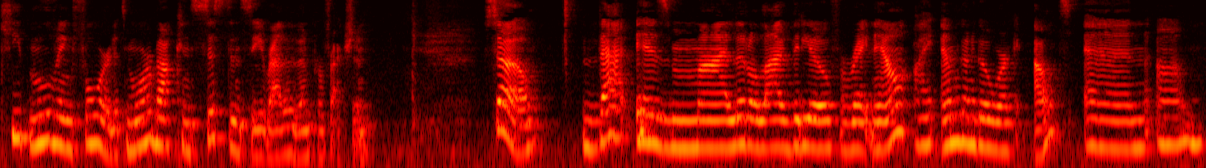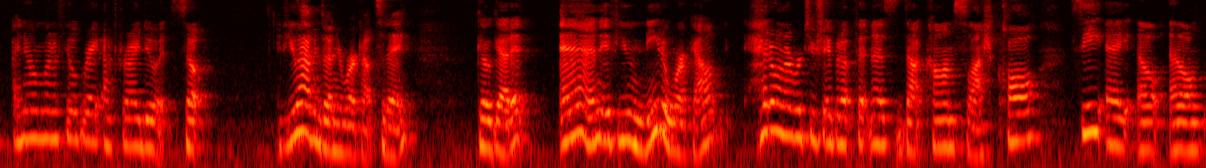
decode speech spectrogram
keep moving forward. It's more about consistency rather than perfection. So, that is my little live video for right now. I am going to go work out and um, I know I'm going to feel great after I do it. So if you haven't done your workout today, go get it. And if you need a workout, head on over to shapeitupfitness.com slash call, C-A-L-L.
